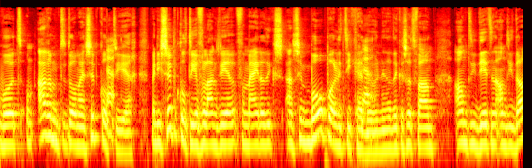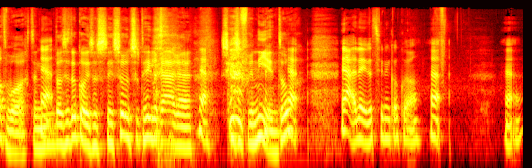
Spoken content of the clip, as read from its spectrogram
word omarmd door mijn subcultuur. Maar die subcultuur verlangt weer van mij dat ik aan symboolpolitiek ga Ja. doen. En dat ik een soort van anti-dit en anti-dat word. En Ja. daar zit ook wel eens een, soort hele rare schizofrenie in, toch? Ja. ja, nee, dat vind ik ook wel. Ja. Ja.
